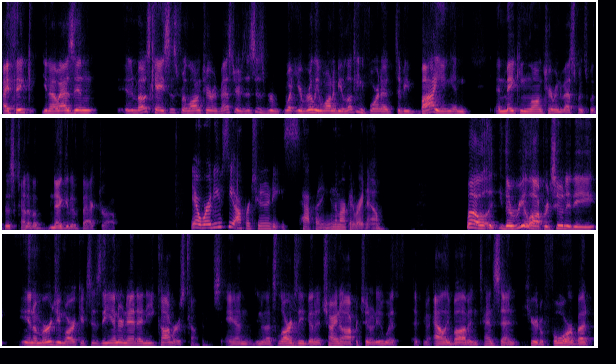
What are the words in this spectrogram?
i think you know as in in most cases for long-term investors this is what you really want to be looking for to, to be buying and and making long-term investments with this kind of a negative backdrop yeah, where do you see opportunities happening in the market right now? Well, the real opportunity in emerging markets is the internet and e-commerce companies, and you know that's largely been a China opportunity with you know, Alibaba and Tencent heretofore, but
